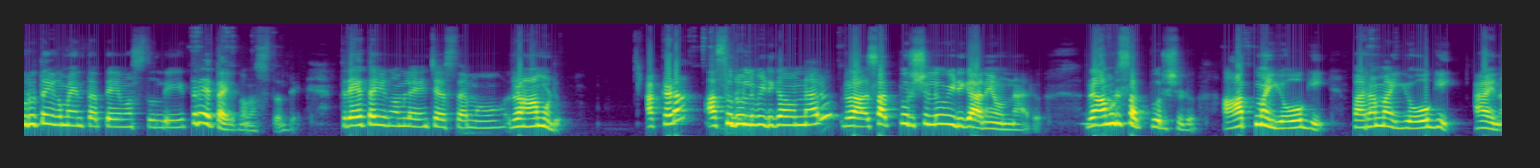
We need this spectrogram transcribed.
కృతయుగం అయిన తర్వాత ఏమొస్తుంది? త్రేతాయుగం వస్తుంది త్రేతాయుగంలో ఏం చేస్తాము? రాముడు. అక్కడ అసురులు విడిగా ఉన్నారు రా సత్పురుషులు విడిగానే ఉన్నారు. రాముడు సత్పురుషుడు ఆత్మయోగి పరమయోగి ఆయన.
